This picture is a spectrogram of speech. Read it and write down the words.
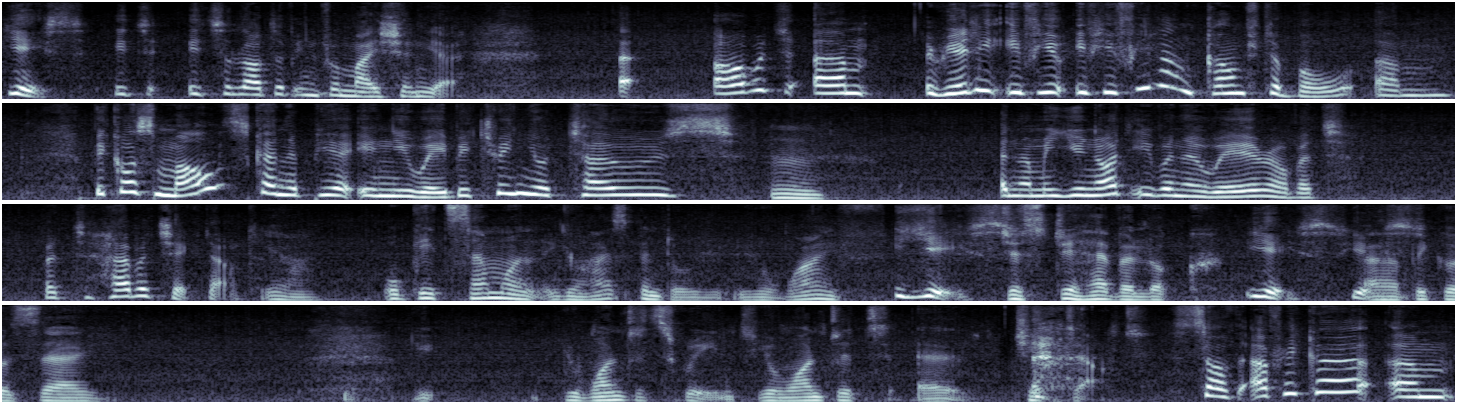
Yes, it's it's a lot of information. Yeah, uh, I would um, really if you if you feel uncomfortable, um, because moles can appear anywhere between your toes, Mm. and I mean you're not even aware of it, but have it checked out. Yeah. Or get someone, your husband or your wife, Yes, just to have a look. yes, yes. Uh, because uh, you, you want it screened, you want it uh, checked out. South Africa um,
